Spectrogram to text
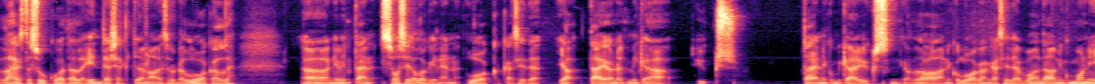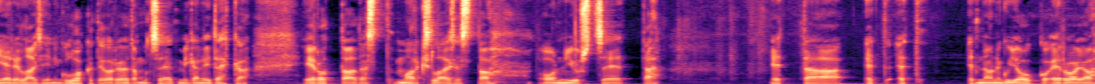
läheistä sukua tälle intersektionaalisuuden luokalle, äh, nimittäin sosiologinen luokkakäsite. Ja tämä ei ole nyt mikään yksi ei niin mikään yksi niin tavallaan niin luokan käsite, vaan tämä on niin monia erilaisia niin luokkateorioita, mutta se, että mikä niitä ehkä erottaa tästä marksilaisesta, on just se, että, että, että, että, että ne on niin joukko eroja,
